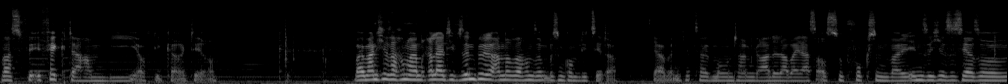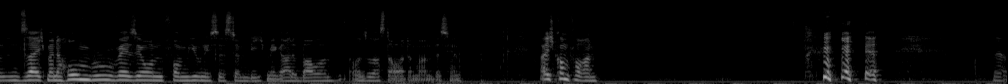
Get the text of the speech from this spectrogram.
was für Effekte haben die auf die Charaktere. Weil manche Sachen waren relativ simpel, andere Sachen sind ein bisschen komplizierter. Ja, bin ich jetzt halt momentan gerade dabei, das auszufuchsen, weil in sich ist es ja so, sage ich mal, eine Homebrew-Version vom Unisystem, die ich mir gerade baue. Und sowas dauert immer ein bisschen. Aber ich komme voran. ja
